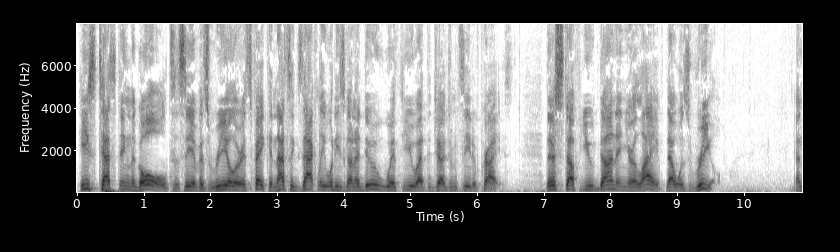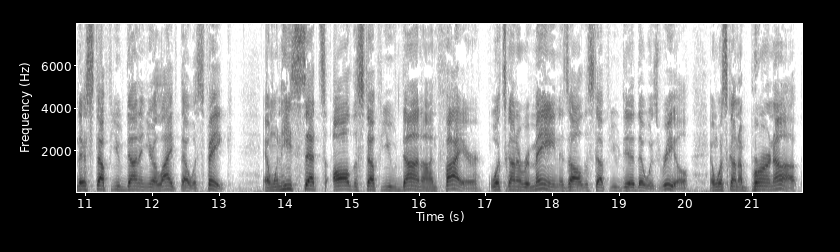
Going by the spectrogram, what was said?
He's testing the gold to see if it's real or it's fake, and that's exactly what He's going to do with you at the judgment seat of Christ. There's stuff you've done in your life that was real and there's stuff you've done in your life that was fake. And when he sets all the stuff you've done on fire, what's going to remain is all the stuff you did that was real. And what's going to burn up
